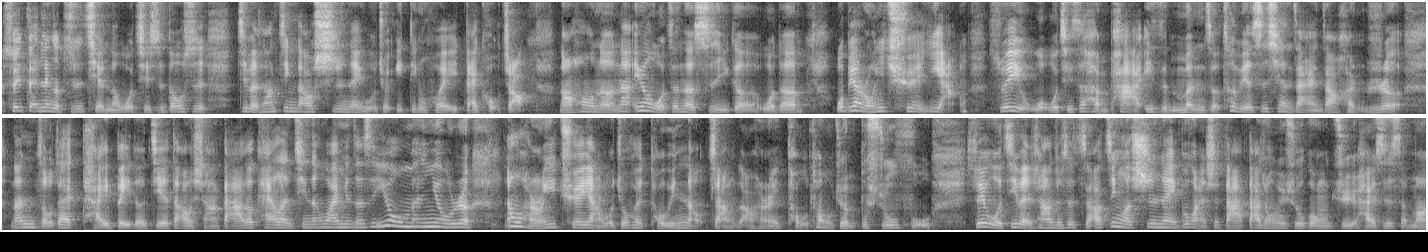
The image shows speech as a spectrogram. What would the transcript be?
所以在那个之前呢，我其实都是基本上进到室内，我就一定会戴口罩。然后呢，那因为我真的是一个我的我比较容易缺氧，所以我我其实很怕一直闷着，特别是现在你知道很热，那你走在台北的街道上，大家都开冷气，那外面真是又闷又热，那我很容易缺氧，我就会头晕脑胀的，然后很容易头痛，我就很不舒服。所以我基本上就是只要进了室内，不管是搭大众运输工具还是什么，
